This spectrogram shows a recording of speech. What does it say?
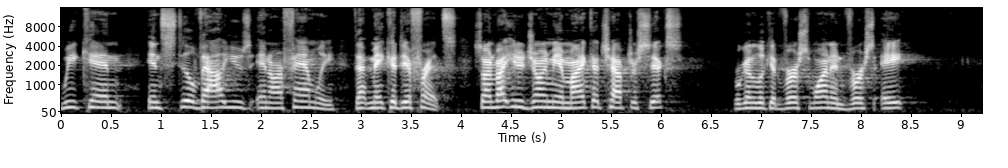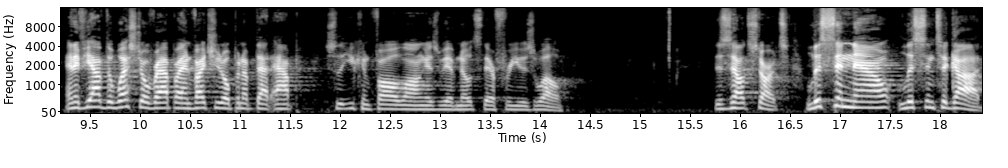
we can instill values in our family that make a difference. So I invite you to join me in Micah chapter 6. We're going to look at verse 1 and verse 8. And if you have the Westover app, I invite you to open up that app so that you can follow along as we have notes there for you as well. This is how it starts. Listen now, listen to God.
